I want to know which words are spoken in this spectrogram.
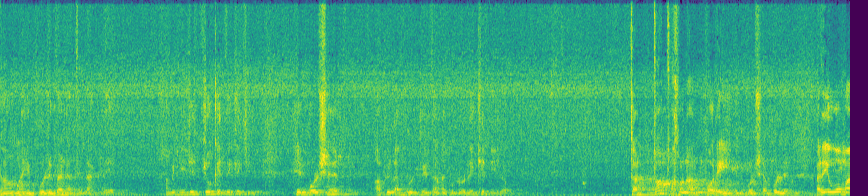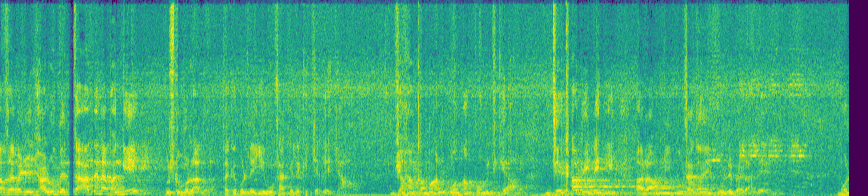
গামাই বলে বেড়াতে লাগলেন আমি নিজের চোখে দেখেছি হেড মোল সাহেব আপেল আঙ্গুর বেদানাগুলো রেখে নিল তার তৎক্ষণাৎ পরেই हिकबुल साहब बोले अरे वो मादरा में जो झाड़ू देता आते ना भंगी उसको बुला लो ताकि बोले ये उठा के लेके चले जाओ जहाँ का माल वहाँ पहुँच गया देखा भी नहीं আর আপনি গোটা গায়ে বলে বেড়ালেন মোল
